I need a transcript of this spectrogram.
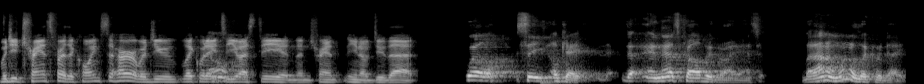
Would you transfer the coins to her, or would you liquidate to USD and then trans you know do that? Well, see, okay, and that's probably the right answer. But I don't want to liquidate.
